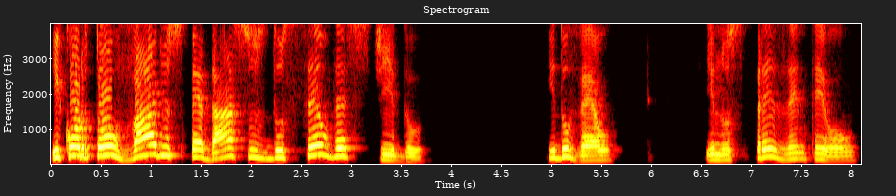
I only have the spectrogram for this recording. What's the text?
e cortou vários pedaços do seu vestido e do véu e nos presenteou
